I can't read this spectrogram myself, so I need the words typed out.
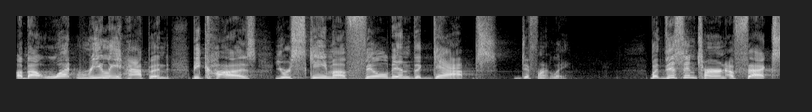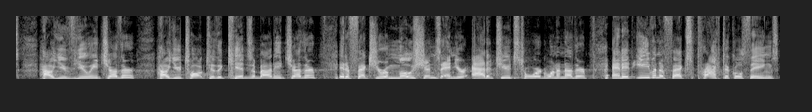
about what really happened because your schema filled in the gaps differently. But this in turn affects how you view each other, how you talk to the kids about each other. It affects your emotions and your attitudes toward one another. And it even affects practical things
